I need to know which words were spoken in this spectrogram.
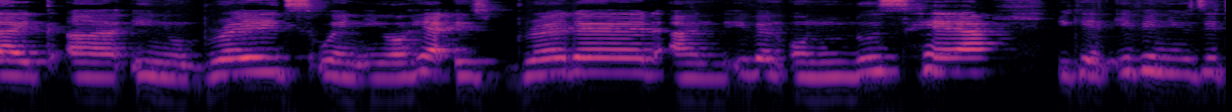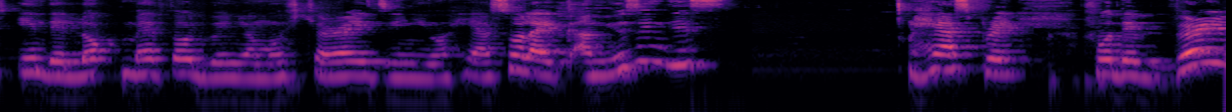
like uh, in your braids when your hair is braided and even on loose hair. You can even use it in the LOC method when you're moisturizing your hair. So like I'm using this hairspray for the very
